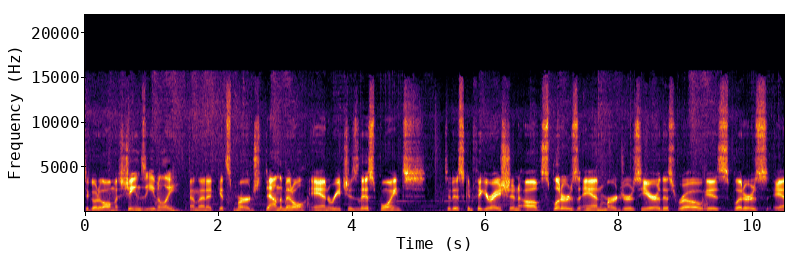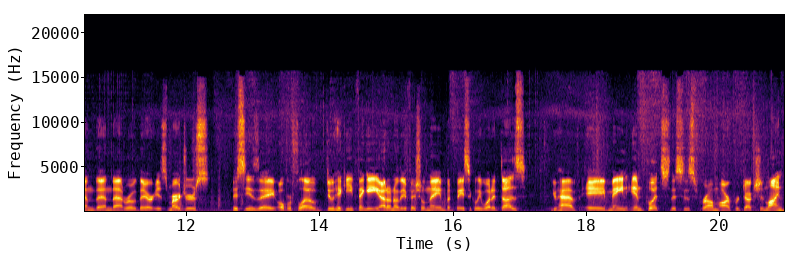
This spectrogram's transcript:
to go to all machines evenly, and then it gets merged down the middle and reaches this point to this configuration of splitters and mergers here. This row is splitters, and then that row there is mergers. This is a overflow doohickey thingy. I don't know the official name, but basically what it does, you have a main input. This is from our production line.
